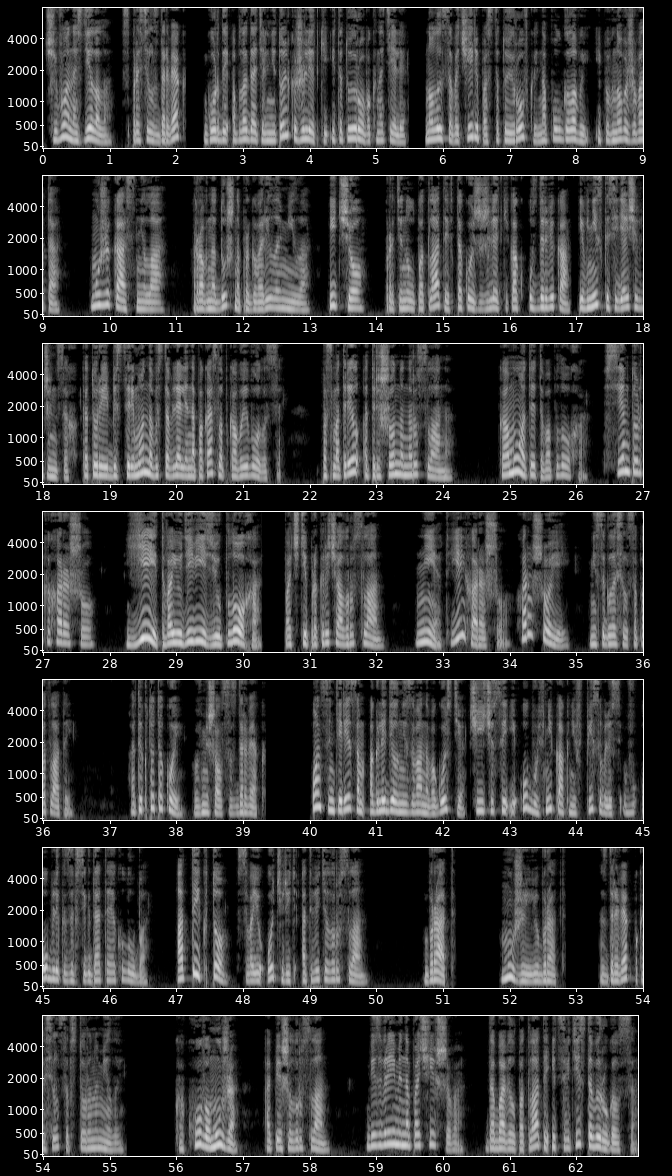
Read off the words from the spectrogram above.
«Чего она сделала?» — спросил здоровяк, гордый обладатель не только жилетки и татуировок на теле, но лысого черепа с татуировкой на пол головы и пивного живота. «Мужика сняла», — равнодушно проговорила Мила. «И чё?» — протянул потлатый в такой же жилетке, как у здоровяка, и в низко сидящих джинсах, которые бесцеремонно выставляли на показ лобковые волосы. Посмотрел отрешенно на Руслана. «Кому от этого плохо? Всем только хорошо». «Ей твою дивизию плохо!» — почти прокричал Руслан. «Нет, ей хорошо, хорошо ей. — не согласился Потлатый. — А ты кто такой? — вмешался здоровяк. Он с интересом оглядел незваного гостя, чьи часы и обувь никак не вписывались в облик завсегдатая клуба. — А ты кто? — в свою очередь ответил Руслан. — Брат. Мужа ее брат. Здоровяк покосился в сторону Милы. — Какого мужа? — опешил Руслан. — Безвременно почившего, — добавил Потлатый и цветисто выругался.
